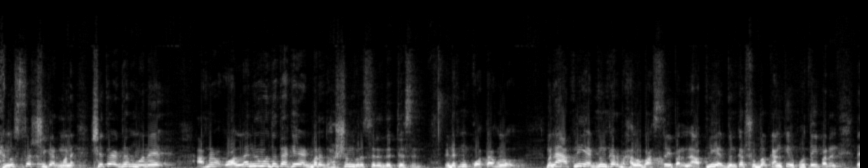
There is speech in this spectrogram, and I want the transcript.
হেনস্থার শিকার মানে সে তো একজন মানে আপনার অনলাইনের মধ্যে তাকে একবারে ধর্ষণ করে ছেড়ে দিতেছেন। এটা কোনো কথা হলো? মানে আপনি একজনকার ভালোবাসতেই পারেন আপনি একজনকার শুভাকাঙ্ক্ষী হতেই পারেন। তা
